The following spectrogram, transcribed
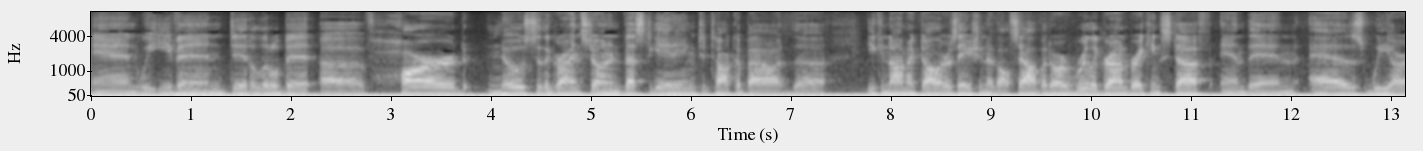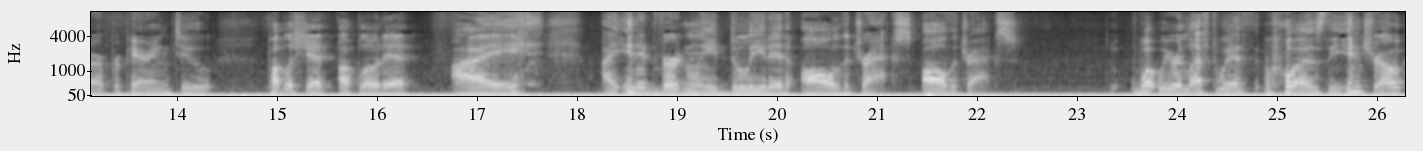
and we even did a little bit of hard nose to the grindstone investigating to talk about the economic dollarization of El Salvador. Really groundbreaking stuff. And then as we are preparing to publish it, upload it, I I inadvertently deleted all the tracks, all the tracks. What we were left with was the intro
